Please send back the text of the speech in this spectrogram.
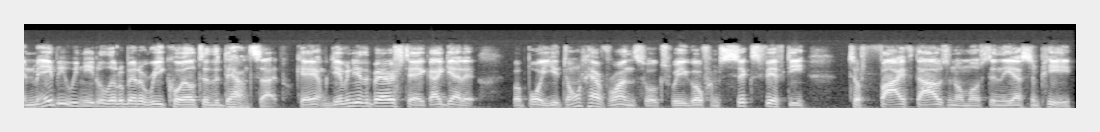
and maybe we need a little bit of recoil to the downside. Okay, I'm giving you the bearish take, I get it, but boy, you don't have runs, folks, where you go from 650 to 5,000 almost in the S&P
